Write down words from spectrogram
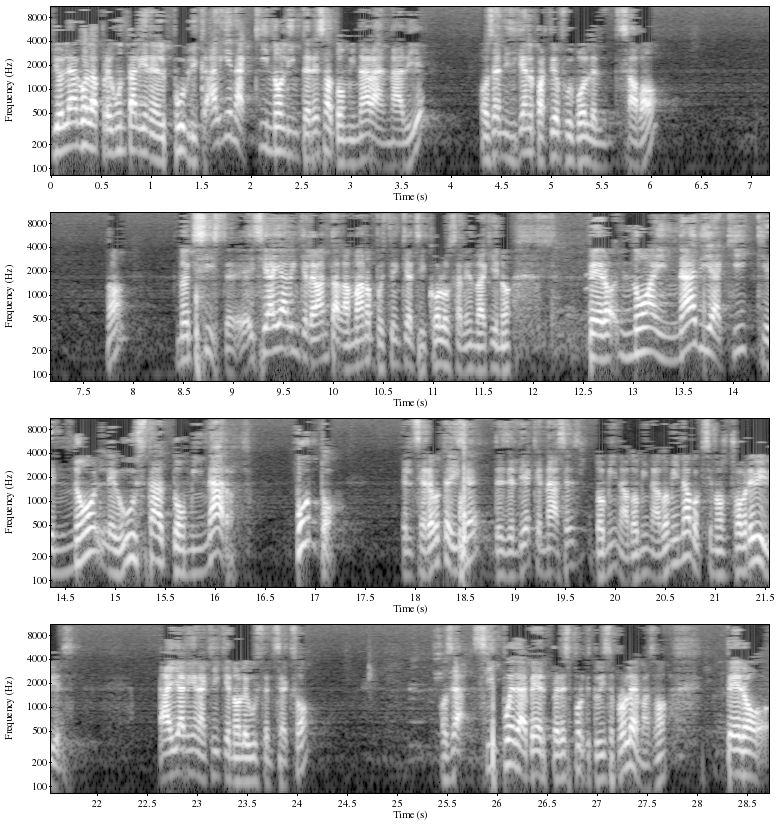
Yo le hago la pregunta a alguien en el público, ¿alguien aquí no le interesa dominar a nadie? O sea, ni siquiera en el partido de fútbol del sábado. ¿No? No existe. Si hay alguien que levanta la mano, pues tiene que ir al psicólogo saliendo aquí, ¿no? Pero no hay nadie aquí que no le gusta dominar. Punto. El cerebro te dice, desde el día que naces, domina, domina, domina, porque si no sobrevives. ¿Hay alguien aquí que no le gusta el sexo? O sea, sí puede haber, pero es porque tuviste problemas, ¿no? Pero,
